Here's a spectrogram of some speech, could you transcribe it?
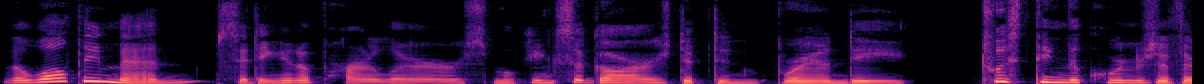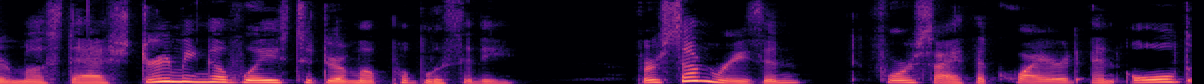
The wealthy men, sitting in a parlor, smoking cigars dipped in brandy, twisting the corners of their mustache, dreaming of ways to drum up publicity. For some reason, Forsyth acquired an old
